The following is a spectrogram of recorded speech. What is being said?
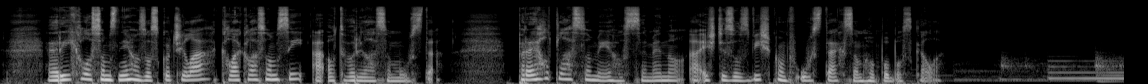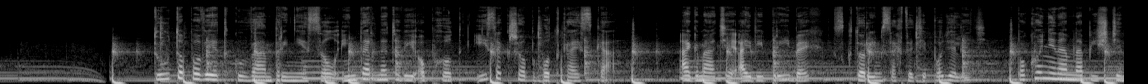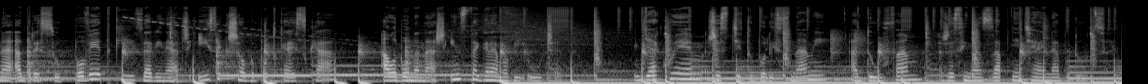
Rýchlo som z neho zoskočila, klakla som si a otvorila som ústa. Prehltla som jeho semeno a ešte so zvyškom v ústach som ho poboskala. Túto poviedku vám priniesol internetový obchod isexshop.sk. Ak máte aj vy príbeh, s ktorým sa chcete podeliť, pokojne nám napíšte na adresu poviedky zavináč isexshop.sk alebo na náš Instagramový účet. Ďakujem, že ste tu boli s nami a dúfam, že si nás zapnete aj na budúce.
